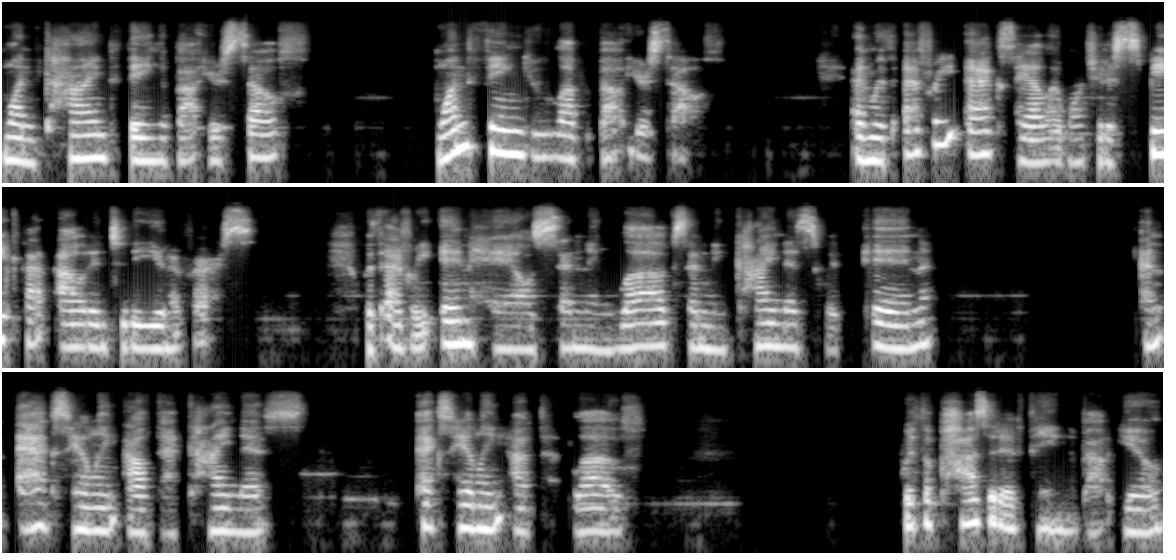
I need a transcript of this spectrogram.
one kind thing about yourself, one thing you love about yourself. And with every exhale, I want you to speak that out into the universe. With every inhale, sending love, sending kindness within, and exhaling out that kindness, exhaling out that love with a positive thing about you,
